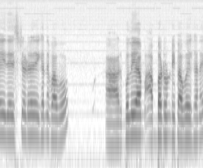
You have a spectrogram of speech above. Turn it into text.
এই রেজিস্টারের এখানে পাবো। আর ভলিউম আপ বাটনটি পাবো এখানে।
